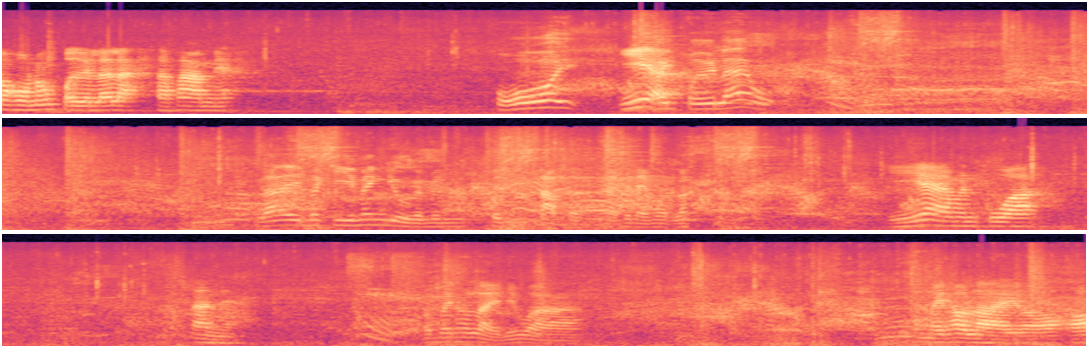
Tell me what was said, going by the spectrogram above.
ก็คงต้องปืนแล้วล่ะสภาพเนี้ย โอ้ยเหี้ย ไอ้ปืนแล้วแล้วไอ้เมื่อกี้แม่งอยู่กันเป็นเป็นตับอะหายไปไหนหมดวะเฮียมันกลัวนั่นเนี่ยก็ไม่เท่าไหร่นี่หว่าไม่เท่าไรหรอกอ๋อ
